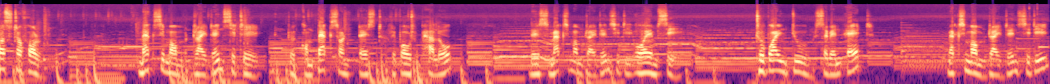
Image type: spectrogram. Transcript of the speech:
first of all, maximum dry density to compaction test report value. This maximum dry density OMC 2.278, maximum dry density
